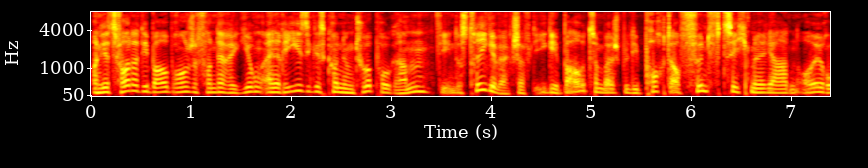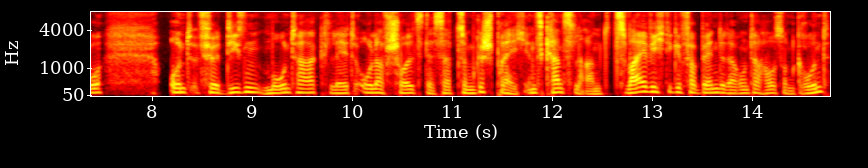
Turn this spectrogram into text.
Und jetzt fordert die Baubranche von der Regierung ein riesiges Konjunkturprogramm. Die Industriegewerkschaft IG Bau zum Beispiel, die pocht auf 50 Milliarden Euro. Und für diesen Montag lädt Olaf Scholz deshalb zum Gespräch ins Kanzleramt. Zwei wichtige Verbände, darunter Haus und Grund,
